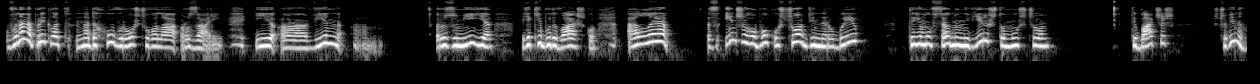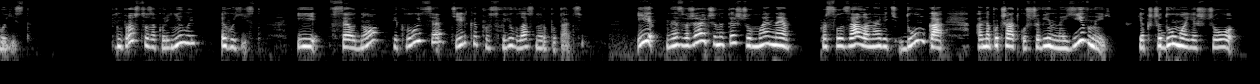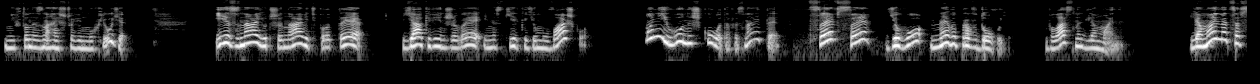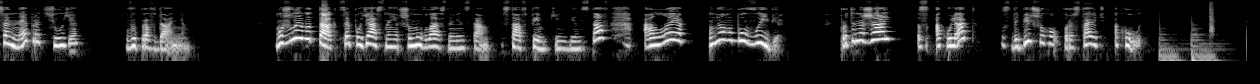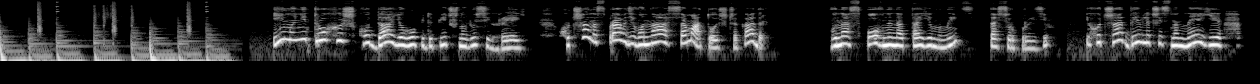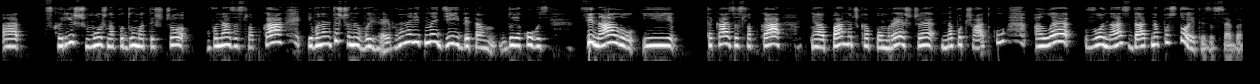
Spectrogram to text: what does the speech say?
вона, наприклад, на даху вирощувала розарій, і він розуміє, який буде важко. Але з іншого боку, що б він не робив, ти йому все одно не віриш, тому що ти бачиш, що він егоїст. Він просто закорінілий егоїст. І все одно піклується тільки про свою власну репутацію. І незважаючи на те, що в мене прослизала навіть думка на початку, що він наївний, якщо думає, що ніхто не знає, що він мухлює, і знаючи навіть про те, як він живе і наскільки йому важко, мені його не шкода, ви знаєте, це все його не виправдовує. Власне, для мене. Для мене це все не працює виправданням. Можливо, так, це пояснення, чому, власне, він став, став тим, ким він став, але у нього був вибір. Проте, на жаль, з акулят здебільшого виростають акули. Трохи шкода його підопічну Люсі Грей. Хоча насправді вона сама той ще кадр, вона сповнена таємниць та сюрпризів. І хоча, дивлячись на неї, а, скоріш можна подумати, що вона заслабка, і вона не те, що не виграє, вона навіть не дійде там до якогось фіналу, і така заслабка е, панночка помре ще на початку, але вона здатна постояти за себе.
